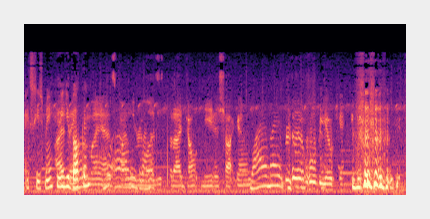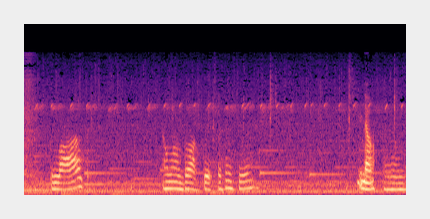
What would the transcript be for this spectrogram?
Excuse me, who I are you think blocking? when my ass Well, I finally was realizes that I don't need a shotgun, Why am I we'll be okay. block? I'm gonna block this person too. no. Um,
